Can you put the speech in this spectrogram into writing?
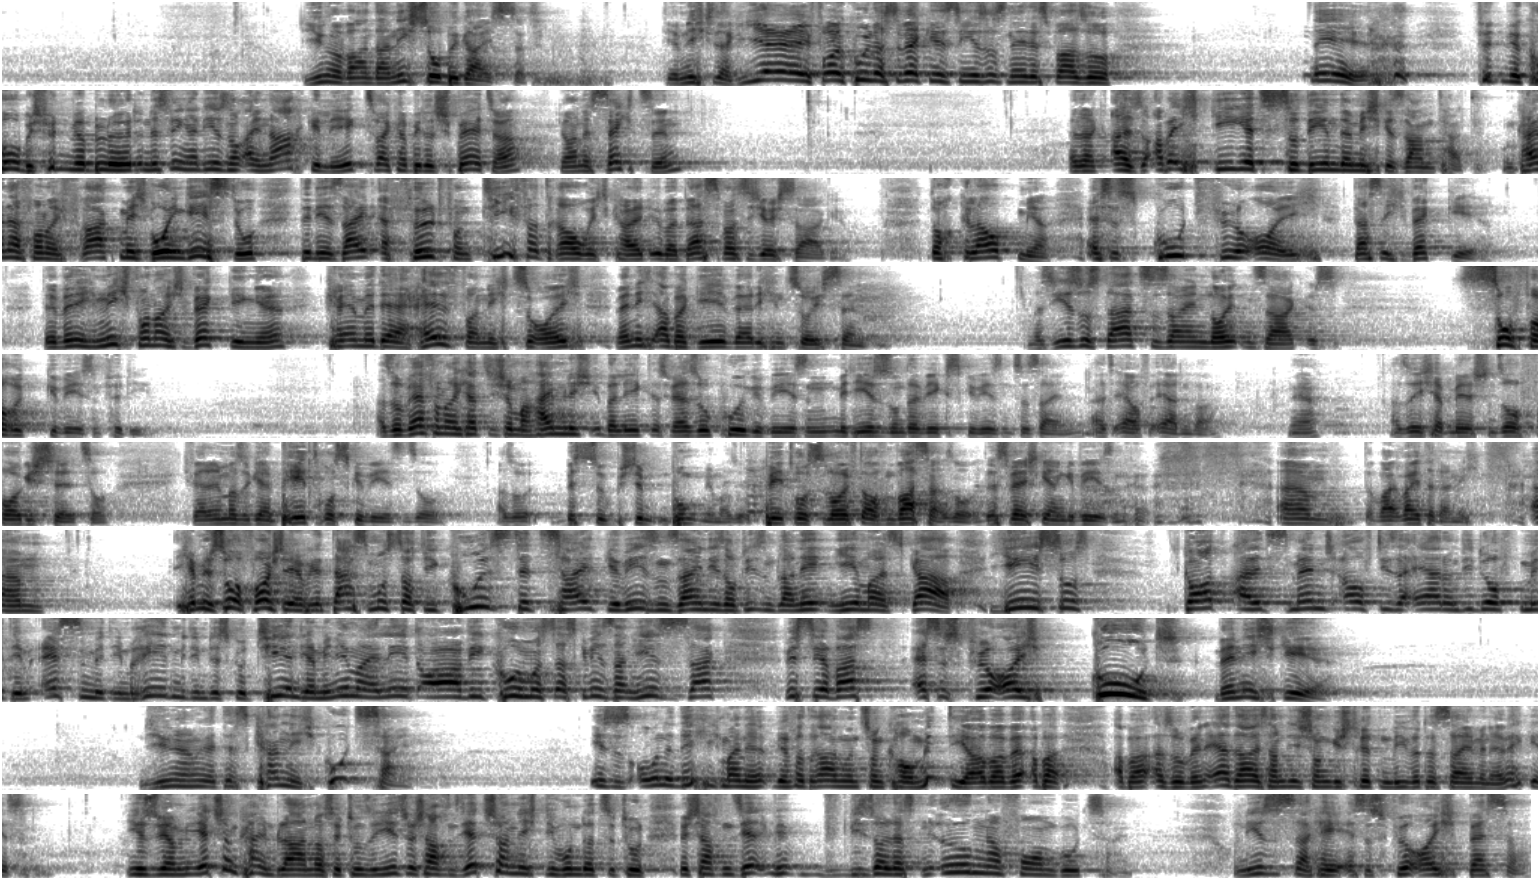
Die Jünger waren da nicht so begeistert. Die haben nicht gesagt, yay, voll cool, dass du weg bist, Jesus. Nee, das war so, nee, finden wir komisch, finden wir blöd. Und deswegen hat Jesus noch einen nachgelegt, zwei Kapitel später, Johannes 16. Er sagt, also, aber ich gehe jetzt zu dem, der mich gesandt hat. Und keiner von euch fragt mich, wohin gehst du? Denn ihr seid erfüllt von tiefer Traurigkeit über das, was ich euch sage. Doch glaubt mir, es ist gut für euch, dass ich weggehe. Denn wenn ich nicht von euch wegginge, käme der Helfer nicht zu euch. Wenn ich aber gehe, werde ich ihn zu euch senden. Was Jesus da zu seinen Leuten sagt, ist so verrückt gewesen für die. Also wer von euch hat sich schon mal heimlich überlegt, es wäre so cool gewesen, mit Jesus unterwegs gewesen zu sein, als er auf Erden war? Ja? Also ich habe mir das schon so vorgestellt. So. Ich wäre dann immer so gern Petrus gewesen. So. Also bis zu bestimmten Punkten immer so. Petrus läuft auf dem Wasser. So. Das wäre ich gern gewesen. Ähm, weiter da nicht. Ähm, ich habe mir so vorgestellt, ich das muss doch die coolste Zeit gewesen sein, die es auf diesem Planeten jemals gab. Jesus, Gott als Mensch auf dieser Erde und die durften mit ihm essen, mit ihm reden, mit ihm diskutieren. Die haben ihn immer erlebt. Oh, wie cool muss das gewesen sein. Jesus sagt, wisst ihr was? Es ist für euch gut, wenn ich gehe. Und die Jünger haben gesagt, das kann nicht gut sein. Jesus, ohne dich, ich meine, wir vertragen uns schon kaum mit dir, aber, aber, aber also wenn er da ist, haben die schon gestritten, wie wird es sein, wenn er weg ist? Jesus, wir haben jetzt schon keinen Plan, was wir tun. So, Jesus, wir schaffen es jetzt schon nicht, die Wunder zu tun. Wir schaffen es jetzt, wie soll das in irgendeiner Form gut sein? Und Jesus sagt, hey, es ist für euch besser,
